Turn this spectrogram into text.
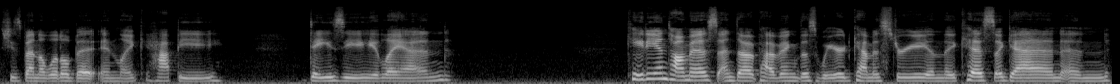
she's been a little bit in like happy Daisy land. Katie and Thomas end up having this weird chemistry and they kiss again and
